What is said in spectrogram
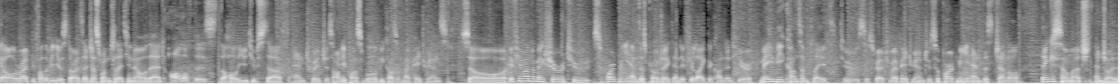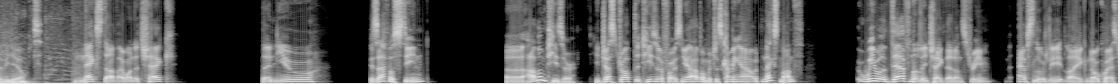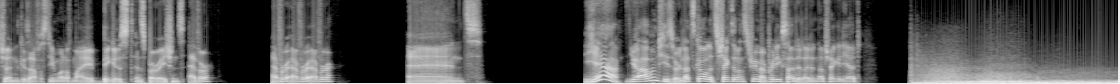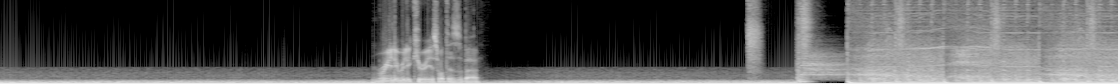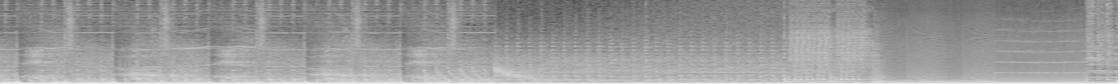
All, right before the video starts, I just wanted to let you know that all of this, the whole YouTube stuff and Twitch is only possible because of my Patreons. So if you want to make sure to support me and this project, and if you like the content here, maybe contemplate to subscribe to my Patreon to support me and this channel. Thank you so much. Enjoy the video. Next up, I want to check the new Gesaffelstein uh, album teaser. He just dropped the teaser for his new album, which is coming out next month we will definitely check that on stream. Absolutely, like no question. Gesaffelstein, one of my biggest inspirations ever, ever, ever, ever. And yeah, new album teaser. Let's go. Let's check that on stream. I'm pretty excited. I did not check it yet. I'm really, really curious what this is about.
